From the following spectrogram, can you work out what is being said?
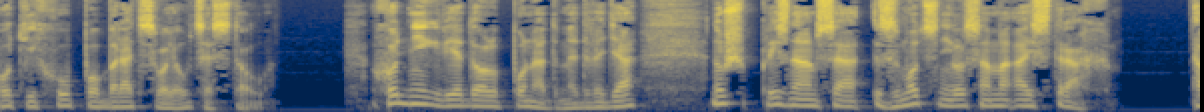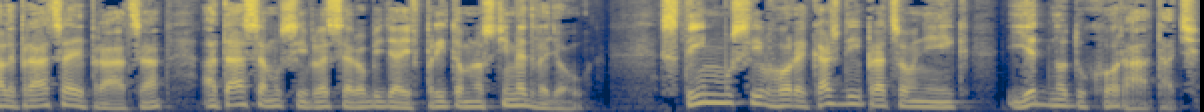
potichu pobrať svojou cestou. Chodník viedol ponad medveďa, nuž priznám sa, zmocnil sa ma aj strach. Ale práca je práca a tá sa musí v lese robiť aj v prítomnosti medveďov. S tým musí v hore každý pracovník jednoducho rátať.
